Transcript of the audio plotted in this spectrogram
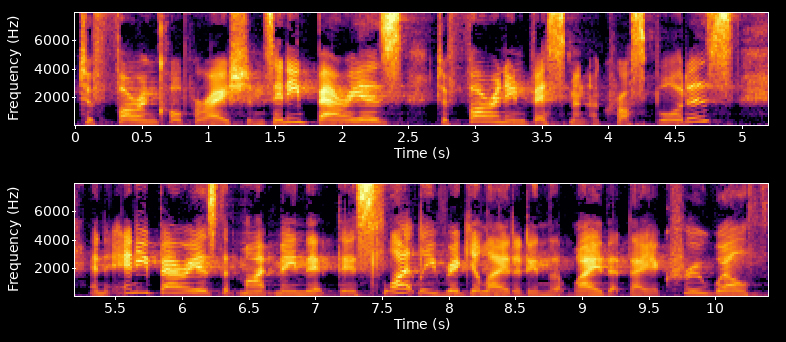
to foreign corporations, any barriers to foreign investment across borders, and any barriers that might mean that they're slightly regulated in the way that they accrue wealth,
